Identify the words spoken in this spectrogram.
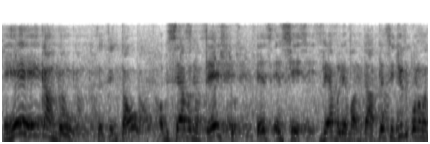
reencarnou. Então, observa no texto esse, esse verbo levantar, precedido por nome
